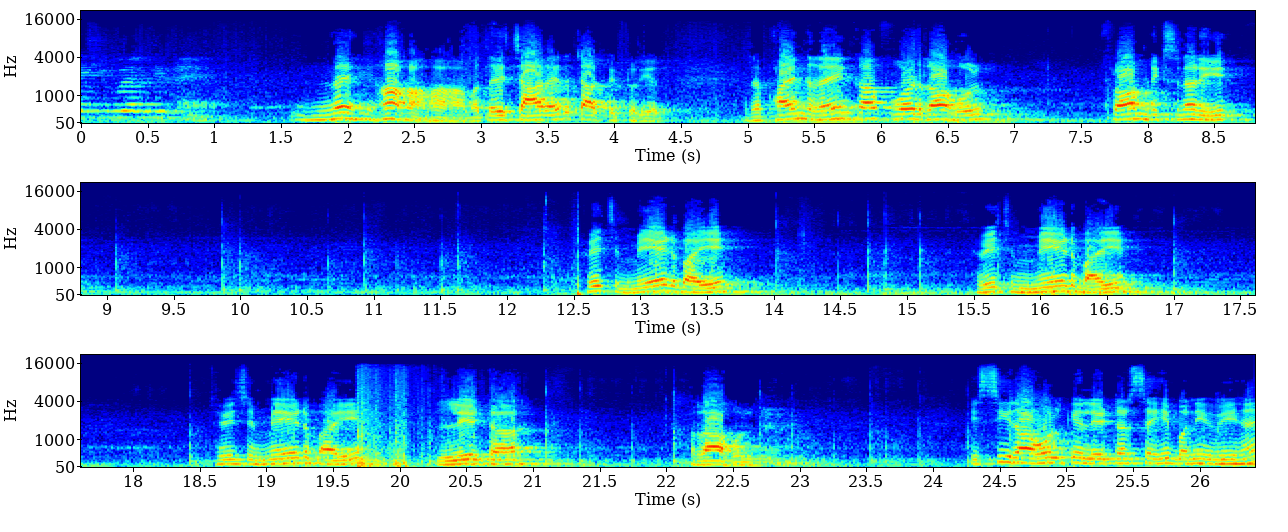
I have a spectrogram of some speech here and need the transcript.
एच यू एल कितने हैं। नहीं हाँ हाँ हाँ हाँ मतलब ये चार है तो चार factorial find rank of word Rahul from dictionary which made by which made by which made by later Rahul इसी राहुल के लेटर से ही बनी हुई है।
